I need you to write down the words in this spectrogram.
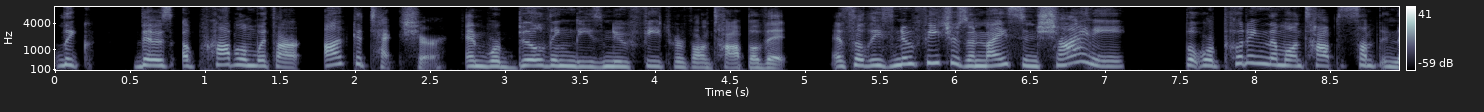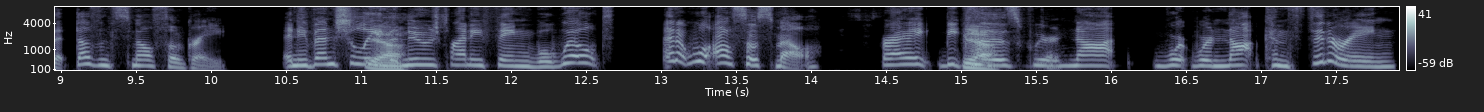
like there's a problem with our architecture and we're building these new features on top of it. And so these new features are nice and shiny, but we're putting them on top of something that doesn't smell so great. And eventually yeah. the new shiny thing will wilt and it will also smell right? Because yeah. we're not we're, we're not considering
